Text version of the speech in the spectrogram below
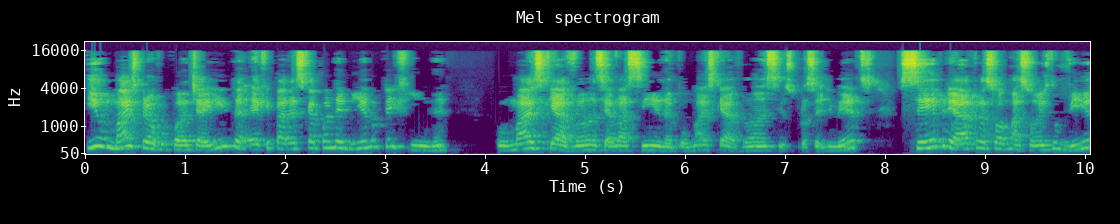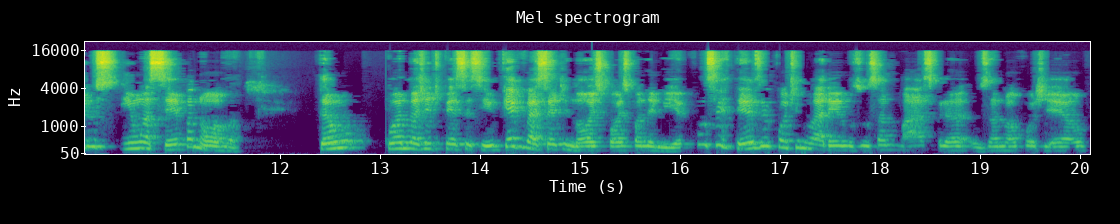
E o mais preocupante ainda é que parece que a pandemia não tem fim, né? Por mais que avance a vacina, por mais que avance os procedimentos, sempre há transformações do vírus em uma cepa nova. Então, quando a gente pensa assim, o que, é que vai ser de nós pós-pandemia? Com certeza continuaremos usando máscara, usando álcool gel,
